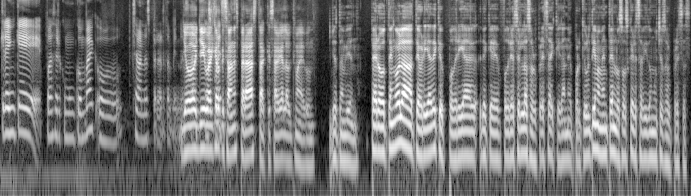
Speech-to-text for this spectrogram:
¿Creen que puede ser como un comeback o se van a esperar también? Yo, yo igual creo que se van a esperar hasta que salga la última de Dune. Yo también. Pero tengo la teoría de que podría, de que podría ser la sorpresa de que gane, porque últimamente en los Oscars ha habido muchas sorpresas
